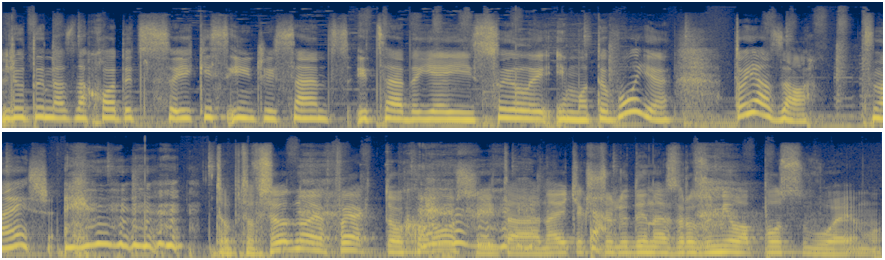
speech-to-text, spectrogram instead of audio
людина знаходить якийсь інший сенс, і це дає їй сили і мотивує, то я за. Знаєш, Тобто, все одно ефект то хороший, та навіть якщо людина зрозуміла по-своєму.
